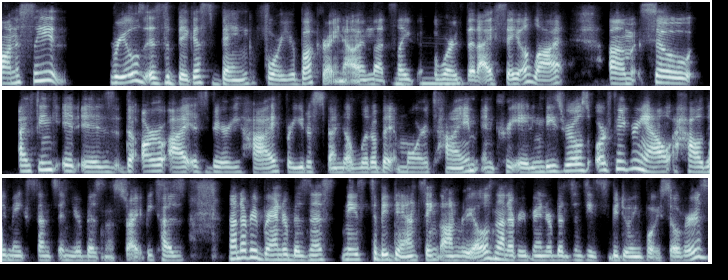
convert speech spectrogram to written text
honestly, Reels is the biggest bang for your buck right now. And that's like mm-hmm. a word that I say a lot. Um, so I think it is the ROI is very high for you to spend a little bit more time in creating these reels or figuring out how they make sense in your business, right? Because not every brand or business needs to be dancing on reels. Not every brand or business needs to be doing voiceovers.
